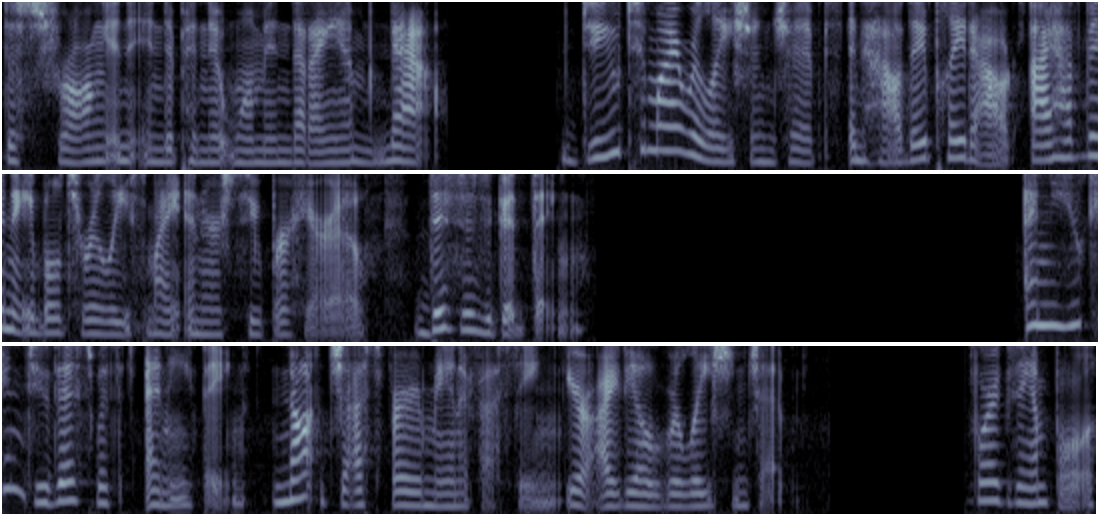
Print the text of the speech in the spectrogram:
the strong and independent woman that I am now. Due to my relationships and how they played out, I have been able to release my inner superhero. This is a good thing. And you can do this with anything, not just for manifesting your ideal relationship. For example,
